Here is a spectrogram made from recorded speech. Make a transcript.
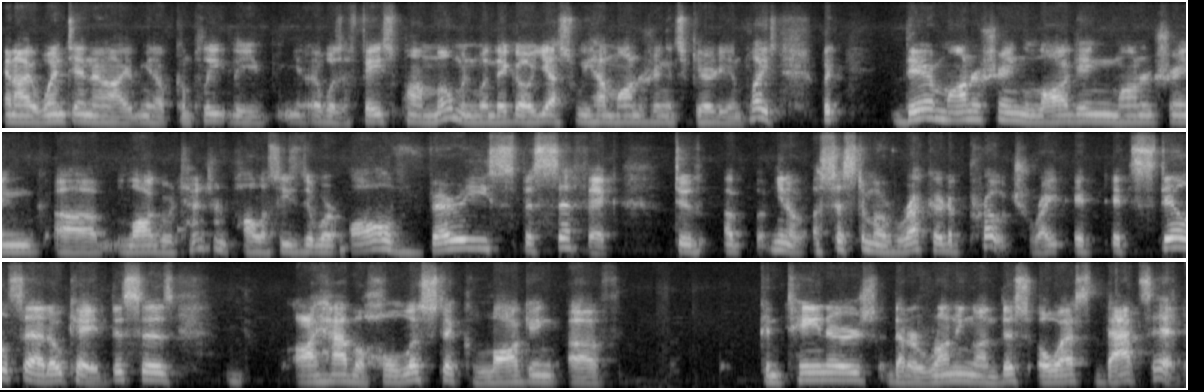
and I went in and I, you know, completely, you know, it was a facepalm moment when they go, yes, we have monitoring and security in place, but they're monitoring, logging, monitoring, uh, log retention policies that were all very specific to, a, you know, a system of record approach, right? It, it still said, okay, this is, I have a holistic logging of containers that are running on this OS, that's it,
